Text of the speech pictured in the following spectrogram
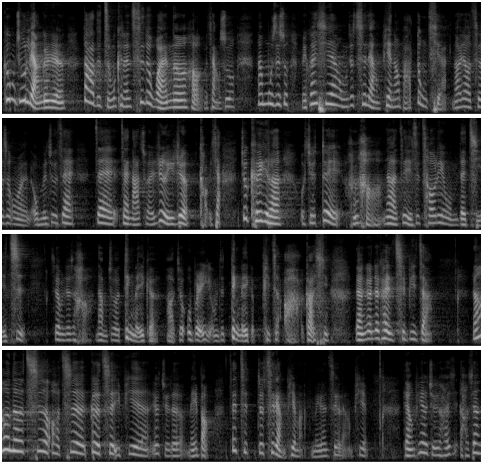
可我们就两个人，大的怎么可能吃得完呢？好，我想说，那牧师说没关系啊，那我们就吃两片，然后把它冻起来，然后要吃的时候，我们我们就再再再拿出来热一热，烤一下就可以了。我觉得对，很好啊。那这也是操练我们的节制，所以我们就说好，那我们就订了一个啊，就 Uber E，我们就订了一个披萨啊，高兴，两个人就开始吃披萨。然后呢，吃了哦，吃了各吃一片，又觉得没饱，再吃就吃两片嘛，每个人吃了两片。两片又觉得还好像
